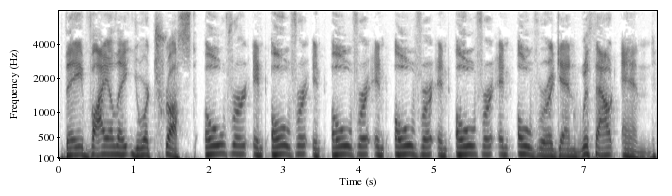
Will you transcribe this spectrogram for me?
They violate your trust over and over and over and over and over and over again without end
